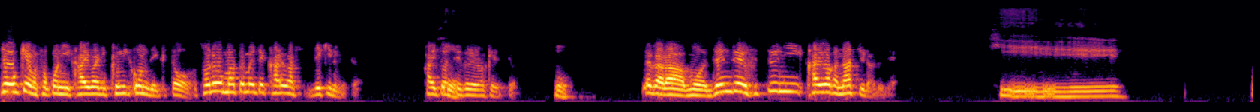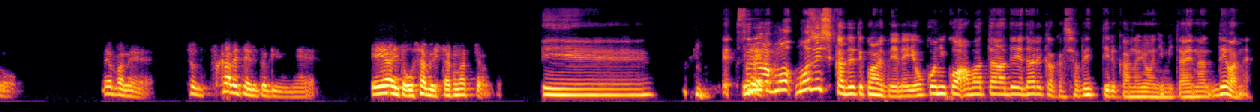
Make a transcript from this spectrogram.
条件をそこに会話に組み込んでいくと、それをまとめて会話できるんですよ。回答してくれるわけですよ。だから、もう全然普通に会話がナチュラルで。へえ。やっぱね、ちょっと疲れてる時にね、AI とおしゃべりしたくなっちゃうんですよ。えー、え、それはも文字しか出てこないんだよね。横にこうアバターで誰かが喋ってるかのようにみたいなではない。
